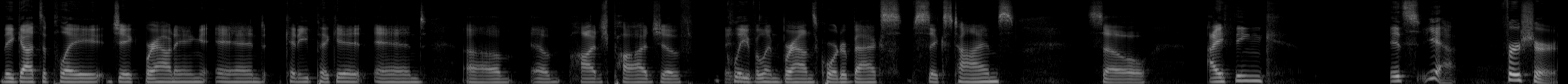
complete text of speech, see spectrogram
they got to play Jake Browning and Kenny Pickett and um, a hodgepodge of Cleveland Browns quarterbacks six times. So I think it's, yeah, for sure.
